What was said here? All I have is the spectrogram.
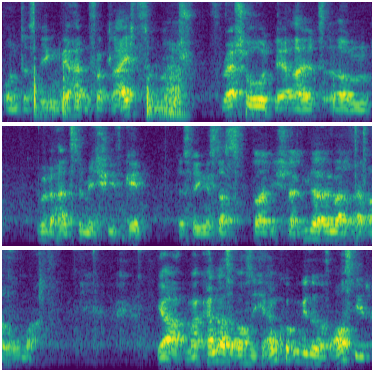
Und deswegen wäre halt ein Vergleich zu einem Threshold, wäre halt, ähm, würde halt ziemlich schief gehen. Deswegen ist das deutlich stabiler, wenn man das einfach so macht. Ja, man kann das auch sich angucken, wie sowas aussieht.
